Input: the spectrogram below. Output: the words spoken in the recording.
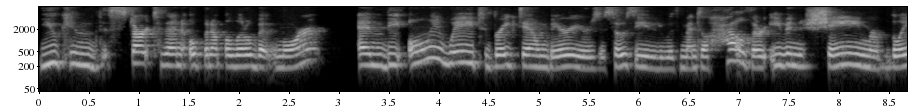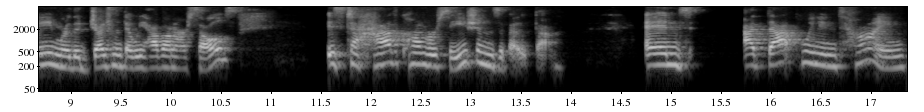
you can start to then open up a little bit more. And the only way to break down barriers associated with mental health or even shame or blame or the judgment that we have on ourselves is to have conversations about them. And at that point in time,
